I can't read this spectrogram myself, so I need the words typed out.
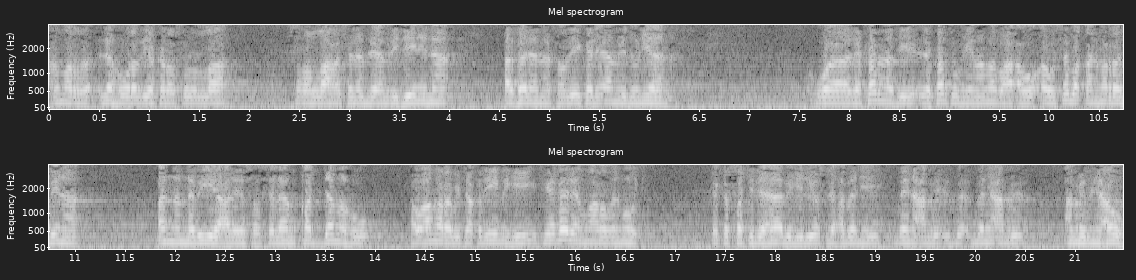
عمر له رضيك رسول الله صلى الله عليه وسلم لأمر ديننا أفلا نرتضيك لأمر دنيانا. وذكرنا في ذكرت فيما مضى أو, أو سبق أن مر بنا أن النبي عليه الصلاة والسلام قدمه أو أمر بتقديمه في غير مرض الموت في قصة ذهابه ليصلح بني بين عمرو بني عمرو عمرو بن عوف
